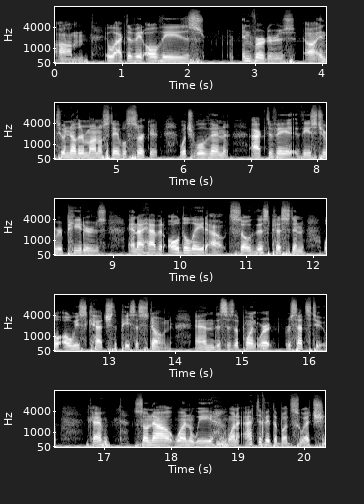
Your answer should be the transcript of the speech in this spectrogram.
um, it will activate all these inverters uh, into another monostable circuit, which will then activate these two repeaters, and I have it all delayed out, so this piston will always catch the piece of stone, and this is the point where it resets to. Okay, so now when we want to activate the bud switch,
